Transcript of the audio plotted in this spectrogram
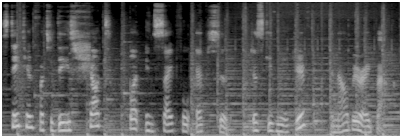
Stay tuned for today's short but insightful episode. Just give me a drip, and I'll be right back.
